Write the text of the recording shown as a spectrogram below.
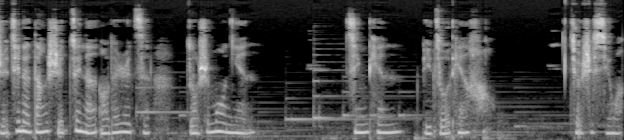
只记得当时最难熬的日子，总是默念：“今天比昨天好。”就是希望。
